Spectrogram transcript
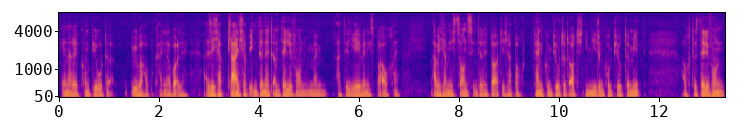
generell Computer überhaupt keine Rolle. Also ich habe klar, ich habe Internet am Telefon in meinem Atelier, wenn ich es brauche, aber ich habe nicht sonst Internet dort. Ich habe auch keinen Computer dort. Ich nehme nie den Computer mit. Auch das Telefon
